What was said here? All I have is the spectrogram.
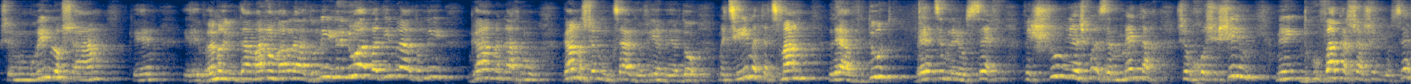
כשהם אומרים לו שם, כן, ויאמר יהודה, מה נאמר לאדוני? הננו עבדים לאדוני, גם אנחנו, גם אשר נמצא הגביע בידו, מציעים את עצמם לעבדות בעצם ליוסף. ושוב יש פה איזה מתח שהם חוששים מתגובה קשה של יוסף,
